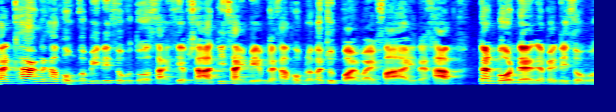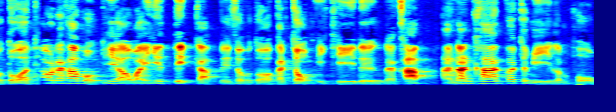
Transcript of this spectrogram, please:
ด้านข้างนะครับผมก็มีในส่วนของตัวสายเสียบชาร์จที่ใส่เมมนะครับผมแล้วก็จุดปล่อย Wi-Fi นะครับด้านบนเนี่ยจะเป็นในส่วนของตัวเอานะครับผมที่เอาไว้ยึดติดกับในส่วนของตัวกระจกอีกทีหนึ่งนะครับทางด้านข้างก็จะมีลำโพง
